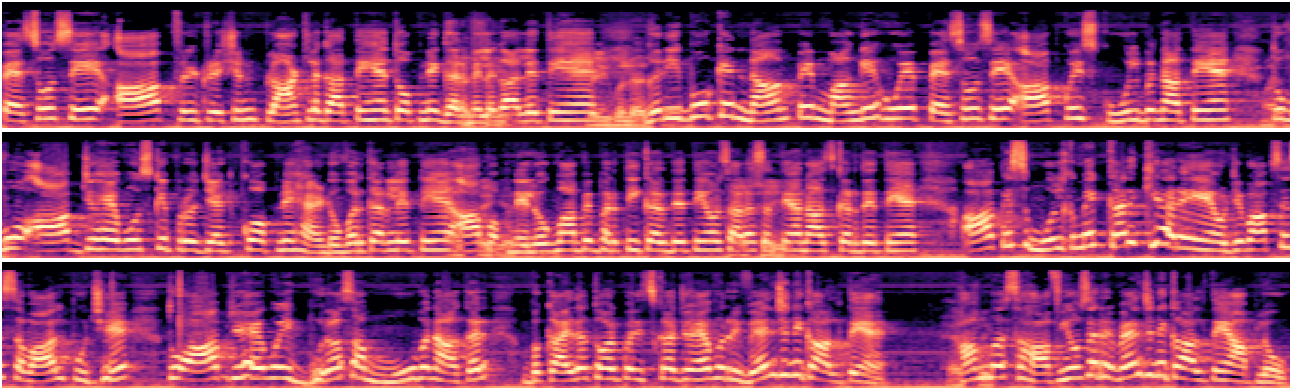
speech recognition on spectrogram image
पैसों से आप फिल्ट्रेशन प्लांट लगाते हैं तो अपने घर में लगा लेते हैं। गरीबों के नाम पे मांगे हुए पैसों से आप कोई स्कूल बनाते हैं तो वो आप जो है वो उसके प्रोजेक्ट को अपने हैंड ओवर कर लेते हैं। आप अपने लोग वहाँ पे भर्ती कर देते हैं और सारा सत्यानाश कर देते हैं। आप इस मुल्क में कर क्या रहे हैं? और जब आपसे सवाल पूछे तो आप जो है वो एक बुरा सा मुँह बनाकर बाकायदा तौर पर इसका जो है वो रिवेंज निकालते हैं। हम सहाफियों से रिवेंज निकालते हैं आप लोग।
